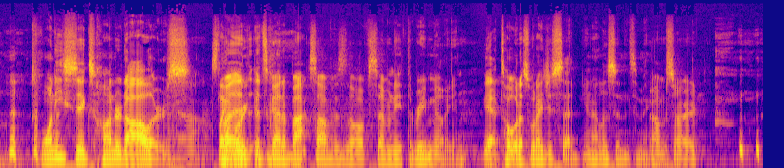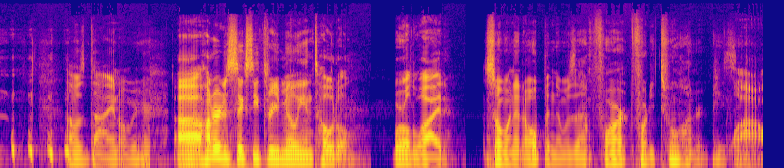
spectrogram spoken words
twenty six hundred dollars. Yeah. It's like it, it's got a box office though of 73 million. yeah, told us what I just said. You're not listening to me. I'm sorry. I was dying over here. Uh, 163 million total worldwide. So when it opened, it was at 4 4,200 pieces. Wow,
